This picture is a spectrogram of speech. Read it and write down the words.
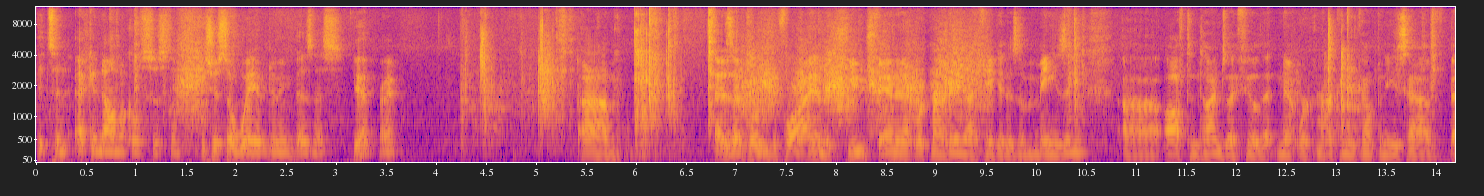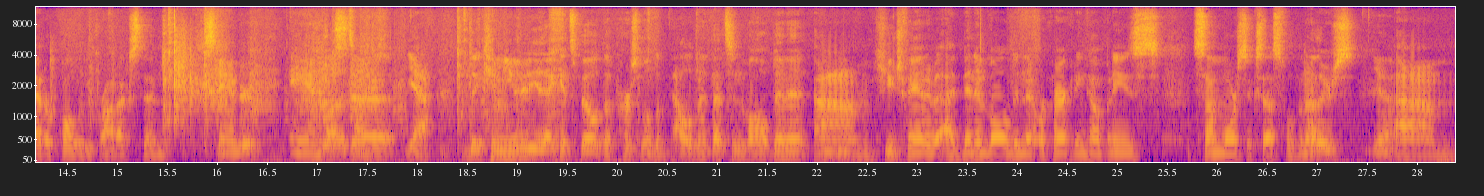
it's an economical system it's just a way of doing business Yeah. right Um, as I've told you before, I am a huge fan of network marketing. I think it is amazing. Uh, oftentimes, I feel that network marketing companies have better quality products than standard, and A lot of just uh, yeah, the community that gets built, the personal development that's involved in it. Um, Huge fan of it. I've been involved in network marketing companies, some more successful than others. yeah Um,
